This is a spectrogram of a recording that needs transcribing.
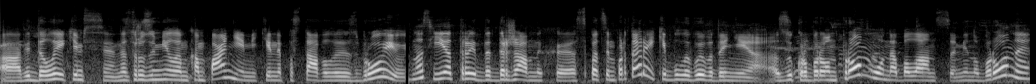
віддали якимсь незрозумілим компаніям, які не поставили зброю. У нас є три державних е, спецімпортери, які були виведені з Укроборонпрому на баланс Міноборони.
